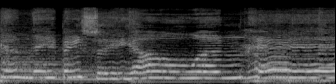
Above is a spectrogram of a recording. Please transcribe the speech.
跟你比谁有运气。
